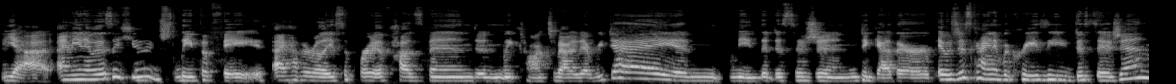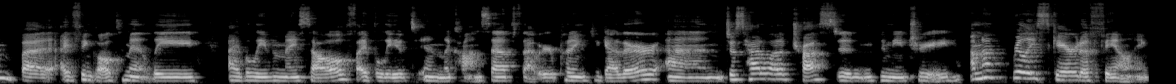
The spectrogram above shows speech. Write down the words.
Yeah, I mean, it was a mm. huge leap of faith. I have a really supportive husband, and we talked about it every day and made the decision together. It was just kind of a crazy decision, but I think ultimately I believe in myself. I believed in the concepts that we were putting together and just had a lot of trust in Dimitri. I'm not really scared of failing.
